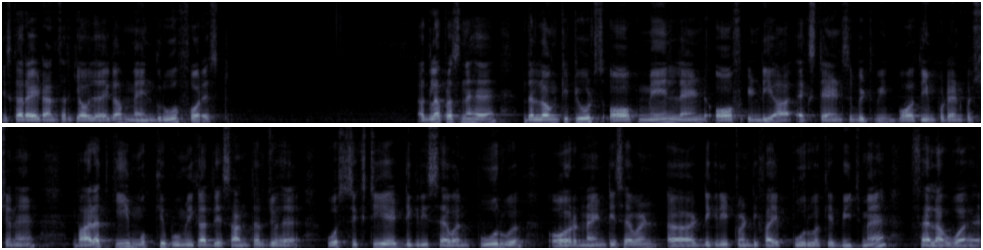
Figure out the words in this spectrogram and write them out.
इसका राइट आंसर क्या हो जाएगा? मैंग्रोव फॉरेस्ट अगला प्रश्न है the longitudes of mainland of India extends between बहुत ही इंपॉर्टेंट क्वेश्चन है। भारत की मुख्य भूमि का देशांतर जो है, वो 68 डिग्री 7 पूर्व और 97 डिग्री 25 पूर्व के बीच में फैला हुआ है।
